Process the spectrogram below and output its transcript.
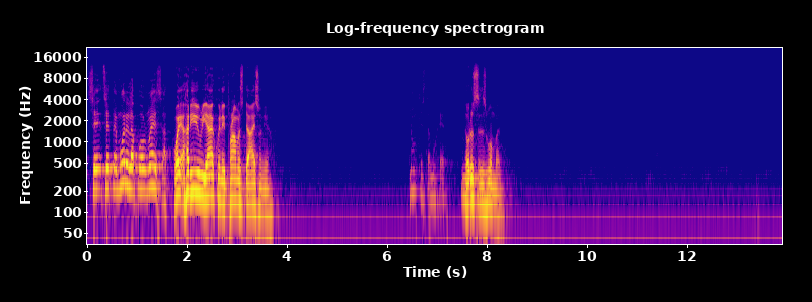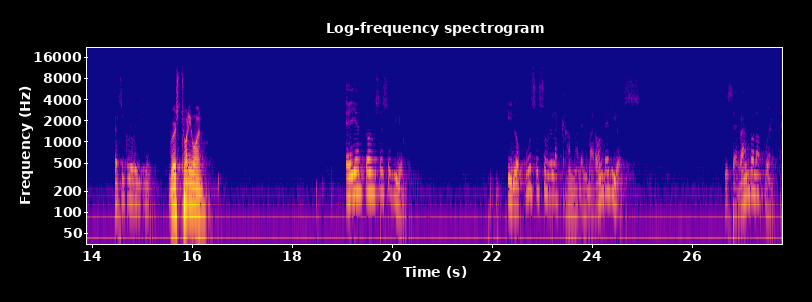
se, se te muere la promesa? How do you react when a promise dies on you? Note esta mujer. Notice this woman. Versículo 21. Verse 21. Ella entonces subió y lo puso sobre la cama del varón de Dios y cerrando la puerta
